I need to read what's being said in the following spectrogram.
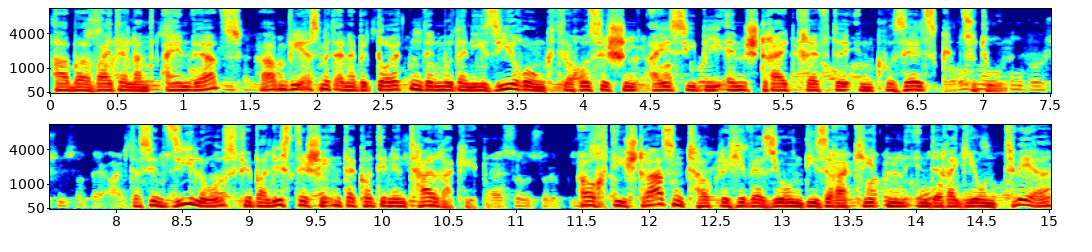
Aber weiter landeinwärts haben wir es mit einer bedeutenden Modernisierung der russischen ICBM-Streitkräfte in Koselsk zu tun. Das sind Silos für ballistische Interkontinentalraketen. Auch die straßentaugliche Version dieser Raketen in der Region Tver,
